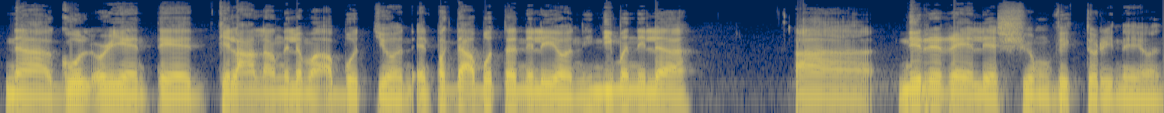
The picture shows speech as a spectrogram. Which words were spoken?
na goal-oriented, kailangan lang nila maabot yon And pag naabot na nila yon hindi man nila uh, nire-relish yung victory na yon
